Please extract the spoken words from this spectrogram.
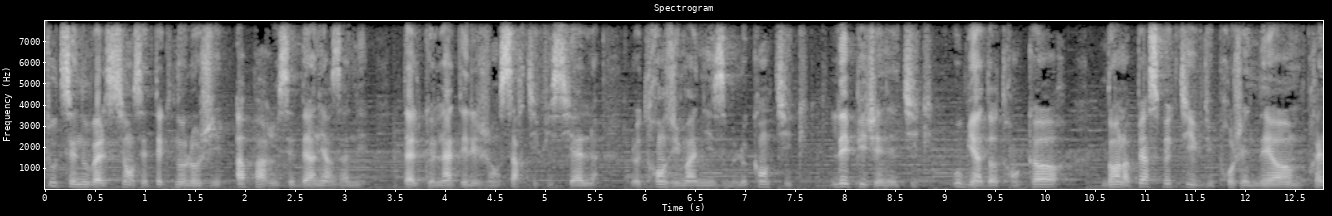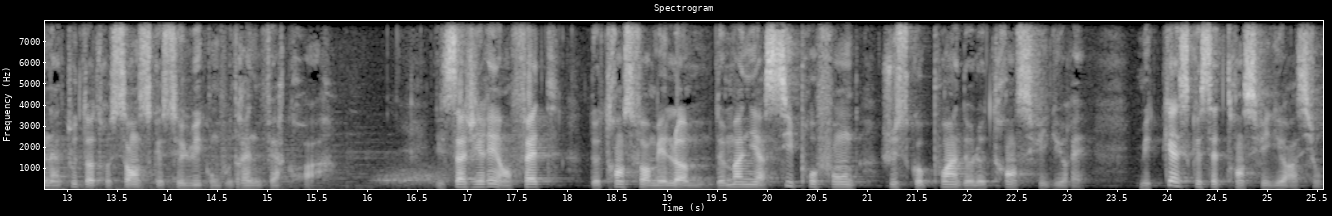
toutes ces nouvelles sciences et technologies apparues ces dernières années, telles que l'intelligence artificielle, le transhumanisme, le quantique, l'épigénétique ou bien d'autres encore, dans la perspective du projet Néom, prennent un tout autre sens que celui qu'on voudrait nous faire croire. Il s'agirait en fait de transformer l'homme de manière si profonde jusqu'au point de le transfigurer. Mais qu'est-ce que cette transfiguration?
